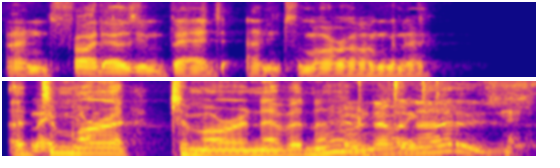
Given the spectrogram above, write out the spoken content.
and Friday I was in bed, and tomorrow I'm gonna. Uh, tomorrow, tomorrow never knows. One never knows.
